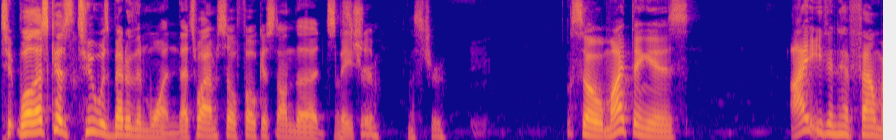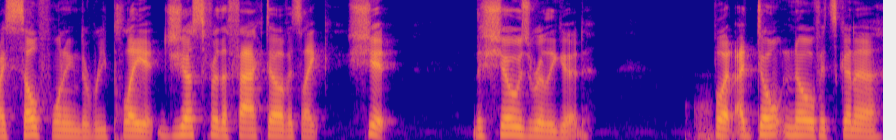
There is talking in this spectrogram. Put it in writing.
Two, well, that's because two was better than one. That's why I'm so focused on the That's spaceship. true. That's true. So my thing is, I even have found myself wanting to replay it just for the fact of it's like shit. The show's really good, but I don't know if it's gonna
